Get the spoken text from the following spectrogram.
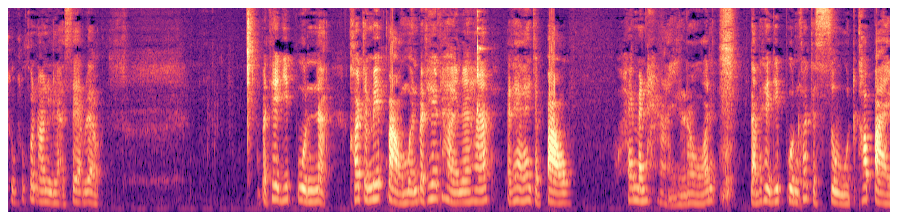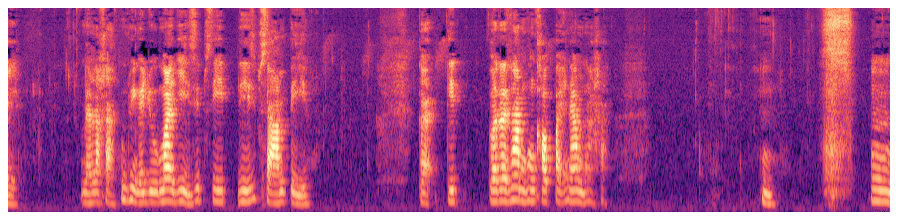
ทุกทุกคนเอานี่แหละแซ่บแล้ว ประเทศญี่ปุ่นน่ะ เขาจะไม่เป่าเหมือนประเทศไทยนะคะ ประเทศไทยจะเป่า ให้มันหายร้อน แต่ประเทศญี่ปุ่นเขาจะสูดเข้าไปนั่นแหละค่ะ คุณพิงอายุมายี่สิบสี่ยี่สิบสามปีก็ติดวัฒนธรรมของเขาไปนั่นนะคะอืม อืม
